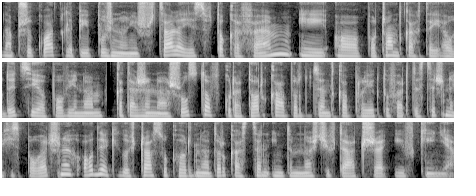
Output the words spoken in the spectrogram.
Na przykład Lepiej późno niż wcale jest w TOK FM i o początkach tej audycji opowie nam Katarzyna Szustow, kuratorka, producentka projektów artystycznych i społecznych, od jakiegoś czasu koordynatorka scen intymności w teatrze i w kinie.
